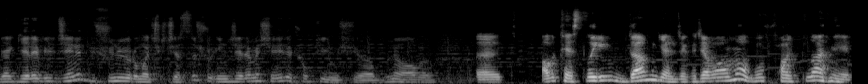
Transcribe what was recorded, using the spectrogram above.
ya gelebileceğini düşünüyorum açıkçası. Şu inceleme şeyi de çok iyiymiş ya. Bu ne abi? Evet. Abi Tesla gibi bir daha mı gelecek acaba ama bu farklı hani.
